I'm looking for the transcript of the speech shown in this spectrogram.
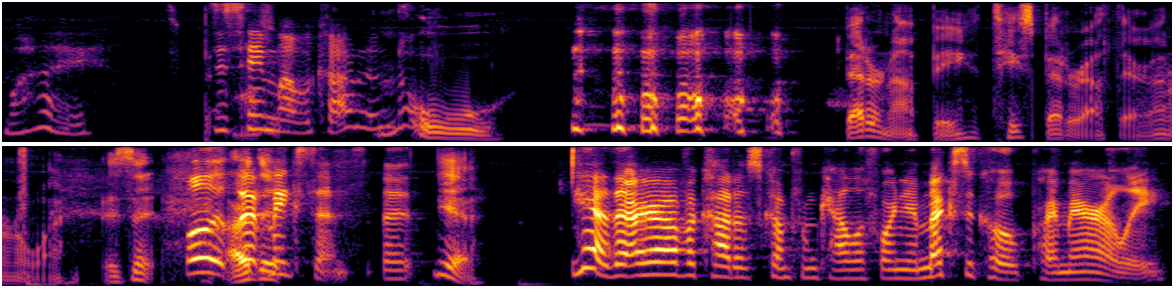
Why? It's the same avocado. No, better not be. It tastes better out there. I don't know why. Is it? well, that they- makes sense. But Yeah. yeah, the, our avocados come from California, Mexico primarily.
